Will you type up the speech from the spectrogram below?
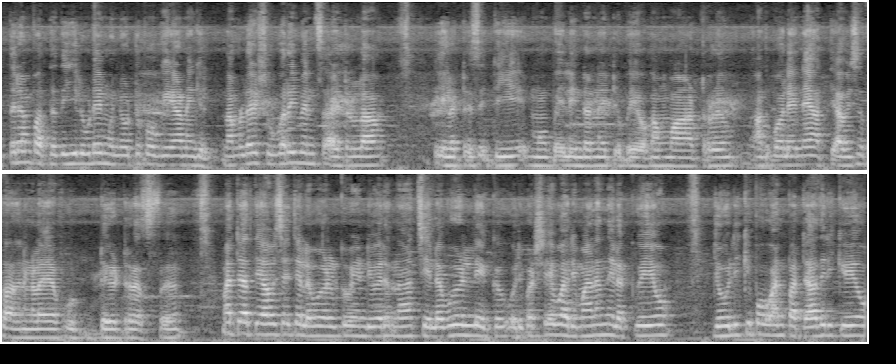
ഇത്തരം പദ്ധതിയിലൂടെ മുന്നോട്ട് പോവുകയാണെങ്കിൽ നമ്മുടെ ഷുഗർ ഇവൻസ് ആയിട്ടുള്ള ഇലക്ട്രിസിറ്റി മൊബൈൽ ഇന്റർനെറ്റ് ഉപയോഗം വാട്ടർ അതുപോലെ തന്നെ അത്യാവശ്യ സാധനങ്ങളായ ഫുഡ് ഡ്രസ്സ് മറ്റ് അത്യാവശ്യ ചിലവുകൾക്ക് വേണ്ടി വരുന്ന ചിലവുകളിലേക്ക് ഒരുപക്ഷെ വരുമാനം നിലക്കുകയോ ജോലിക്ക് പോകാൻ പറ്റാതിരിക്കുകയോ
